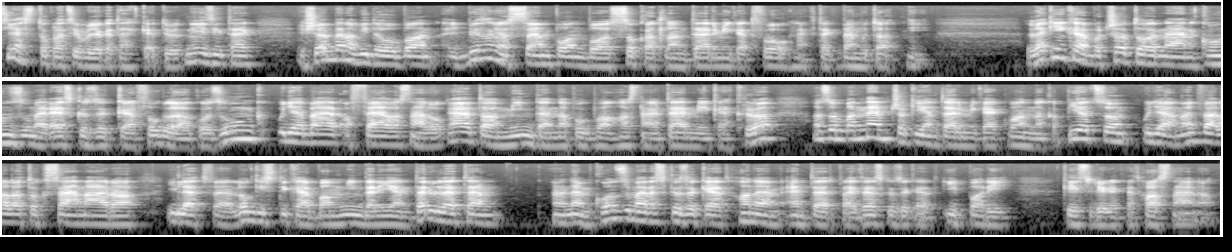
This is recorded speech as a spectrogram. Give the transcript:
Sziasztok, Laci vagyok, a tech 2 nézitek, és ebben a videóban egy bizonyos szempontból szokatlan terméket fogok nektek bemutatni. Leginkább a csatornán konzumer eszközökkel foglalkozunk, ugyebár a felhasználók által mindennapokban használt termékekről, azonban nem csak ilyen termékek vannak a piacon, ugye a nagyvállalatok számára, illetve logisztikában minden ilyen területen nem konzumer eszközöket, hanem enterprise eszközöket, ipari készülékeket használnak.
